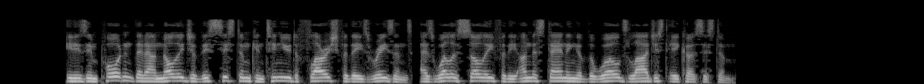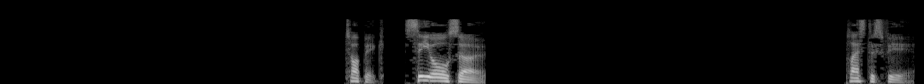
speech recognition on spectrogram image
It is important that our knowledge of this system continue to flourish for these reasons, as well as solely for the understanding of the world's largest ecosystem. See also. Plastosphere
